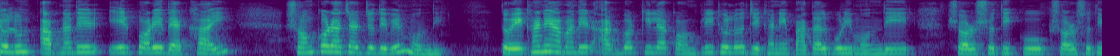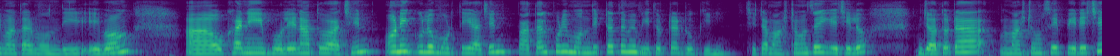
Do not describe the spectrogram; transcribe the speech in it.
চলুন আপনাদের এরপরে দেখাই শঙ্করাচার্য দেবের মন্দির। তো এখানে আমাদের আকবর কিলা কমপ্লিট হলো, যেখানে পাতালপুরি মন্দির, সরস্বতী কূপ, সরস্বতী মাতার মন্দির এবং ওখানে ভোলেনাথও আছেন, অনেকগুলো মূর্তি আছেন। পাতালপুরি মন্দিরটাতে আমি ভিতরটা ঢুকিনি, সেটা মাস্টারমশাই গেছিল। যতটা মাস্টারমশাই পেরেছে,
